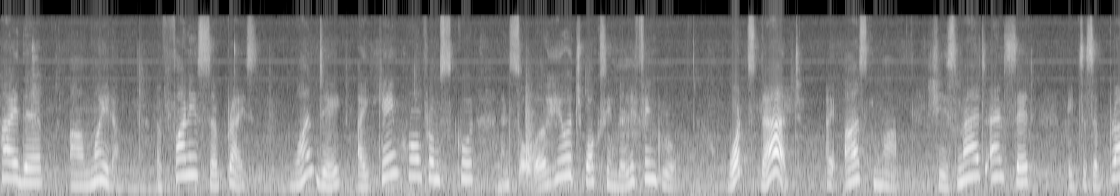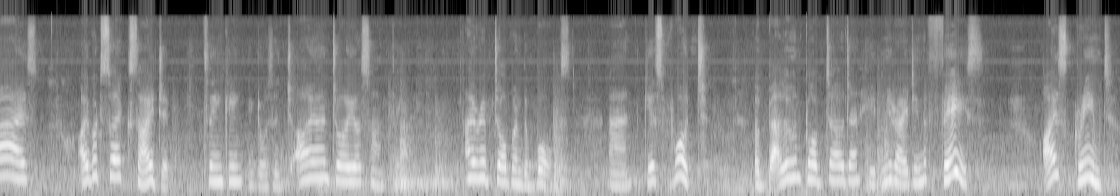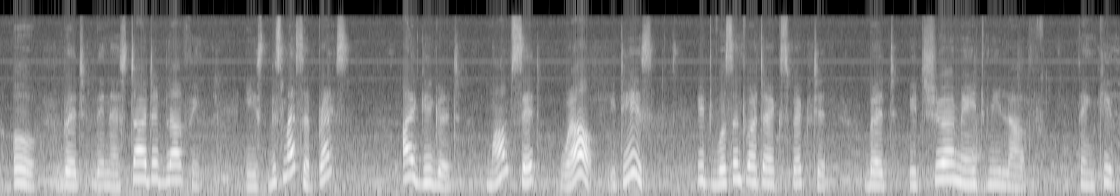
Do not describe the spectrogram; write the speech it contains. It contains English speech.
Hi there, I'm Moira. A funny surprise. One day I came home from school and saw a huge box in the living room. What's that? I asked mom. She smiled and said, It's a surprise. I got so excited, thinking it was a giant toy or something. I ripped open the box, and guess what? A balloon popped out and hit me right in the face. I screamed, oh, but then I started laughing. Is this my surprise? I giggled. Mom said, Well, it is. It wasn't what I expected, but it sure made me laugh. Thank you.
